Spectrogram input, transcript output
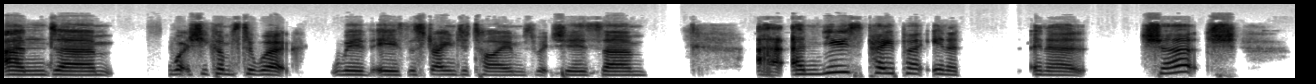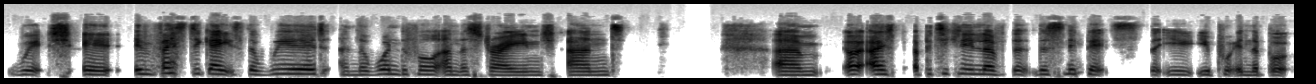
And um, what she comes to work with is the Stranger Times, which is um, a, a, newspaper in a in a church, which it investigates the weird and the wonderful and the strange. And um, I, I, particularly love the, the snippets that you you put in the book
